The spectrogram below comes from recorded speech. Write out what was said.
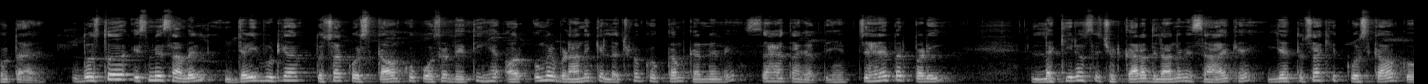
होता है। दोस्तों, इसमें शामिल जड़ी बूटियाँ त्वचा कोशिकाओं को पोषण देती हैं और उम्र बढ़ाने के लक्षणों को कम करने में सहायता करती हैं। चेहरे पर पड़ी लकीरों से छुटकारा दिलाने में सहायक है। यह त्वचा की कोशिकाओं को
